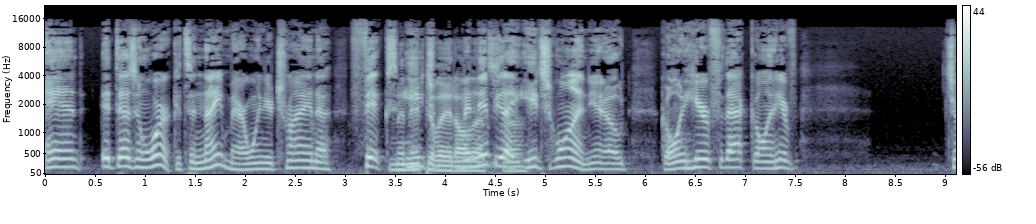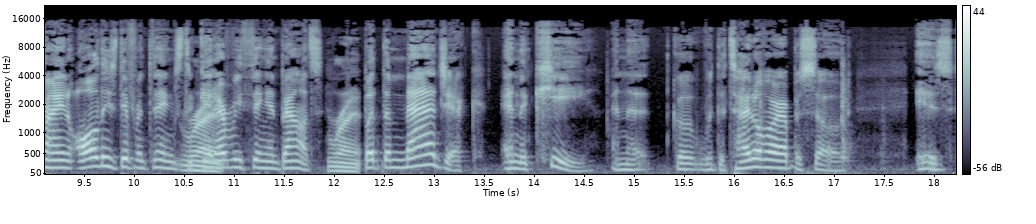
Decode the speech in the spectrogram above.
And it doesn't work. It's a nightmare when you're trying to fix Manipulate each, all manipulate each one. You know, going here for that, going here, for, trying all these different things to Right. get everything in balance. Right. But the magic and the key and the go with the title of our episode is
